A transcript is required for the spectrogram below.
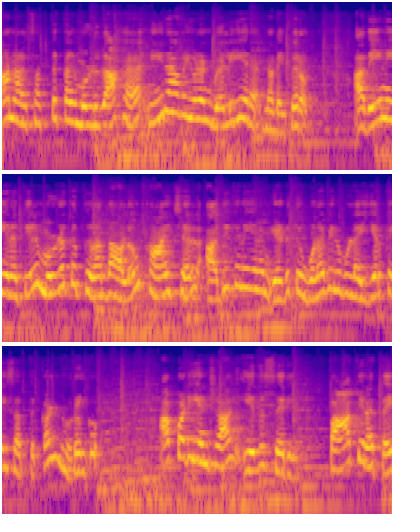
ஆனால் சத்துக்கள் முழுதாக நீராவியுடன் வெளியேற நடைபெறும். அதே நேரத்தில் முழுக்க திறந்தாலும் காய்ச்சல் அதிக நேரம் எடுத்து உணவில் உள்ள இயற்கை சத்துக்கள் நொறுங்கும். அப்படியென்றால் எது சரி? பாத்திரத்தை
